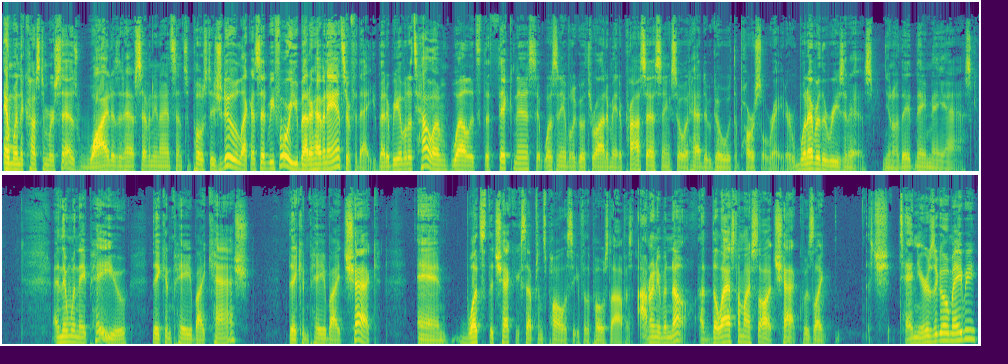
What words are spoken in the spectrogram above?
And when the customer says, why does it have 79 cents of postage due? Like I said before, you better have an answer for that. You better be able to tell them, well, it's the thickness. It wasn't able to go through automated processing, so it had to go with the parcel rate or whatever the reason is. You know, they, they may ask. And then when they pay you, they can pay by cash, they can pay by check. And what's the check acceptance policy for the post office? I don't even know. Uh, the last time I saw a check was like 10 years ago, maybe.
